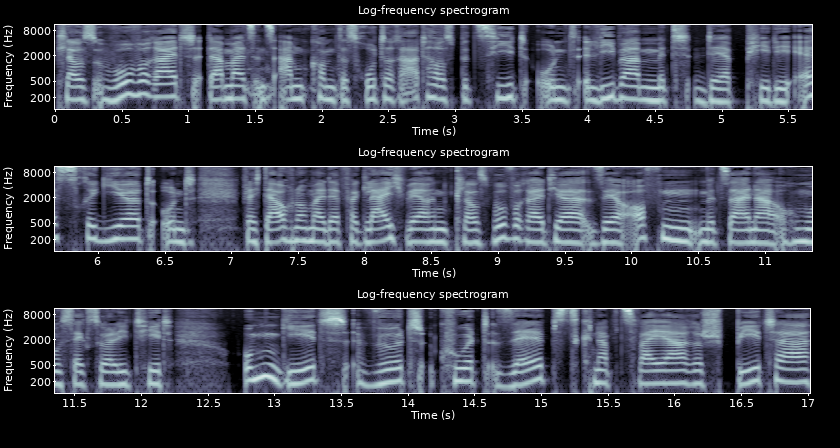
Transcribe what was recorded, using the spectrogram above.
Klaus Wowereit damals ins Amt kommt, das Rote Rathaus bezieht und lieber mit der PDS regiert. Und vielleicht da auch nochmal der Vergleich, während Klaus Wowereit ja sehr offen mit seiner Homosexualität umgeht, wird Kurt selbst knapp zwei Jahre später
